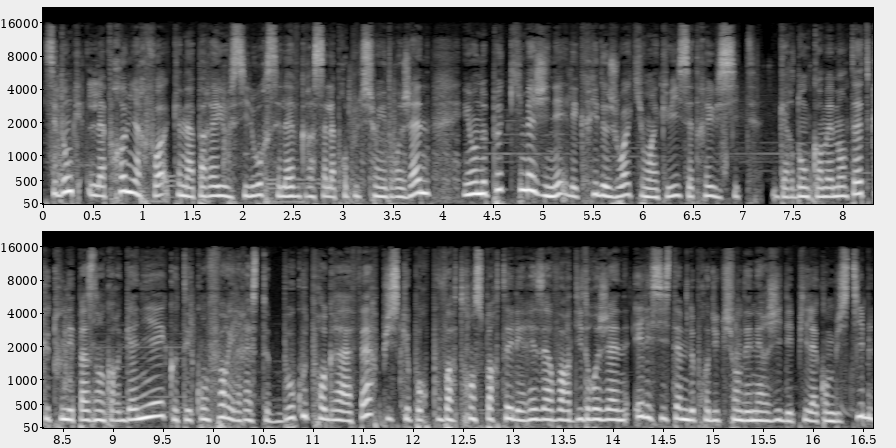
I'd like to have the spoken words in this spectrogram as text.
C'est donc la première fois qu'un appareil aussi lourd s'élève grâce à la propulsion hydrogène et on ne peut qu'imaginer les cris de joie qui ont accueilli cette réussite. Gardons quand même en tête que tout n'est pas encore gagné. Côté confort, il reste beaucoup de progrès à faire puisque pour pouvoir transporter les réservoirs d'hydrogène et les systèmes de production d'énergie des piles à combustible,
